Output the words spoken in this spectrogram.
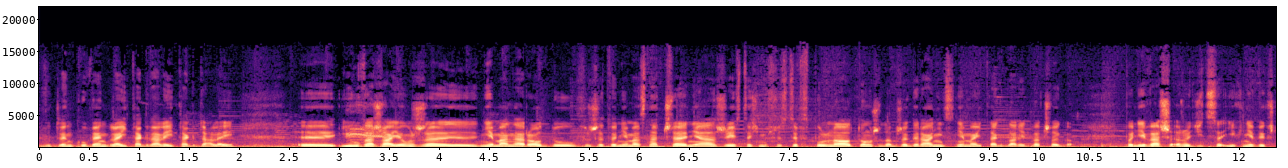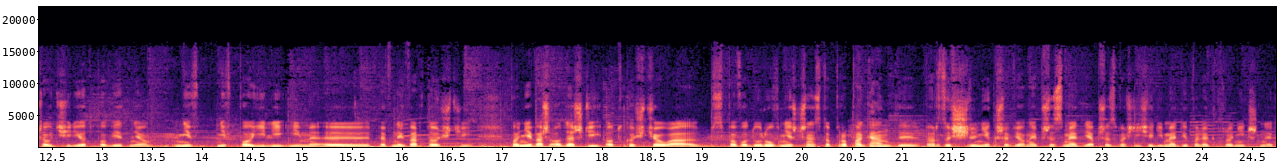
dwutlenku węgla i tak dalej, i tak dalej Y, i uważają, że nie ma narodów, że to nie ma znaczenia, że jesteśmy wszyscy wspólnotą, że dobrze granic nie ma i tak dalej. Dlaczego? Ponieważ rodzice ich nie wykształcili odpowiednio, nie, nie wpoili im y, pewnych wartości, ponieważ odeszli od kościoła z powodu również często propagandy bardzo silnie krzewionej przez media, przez właścicieli mediów elektronicznych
